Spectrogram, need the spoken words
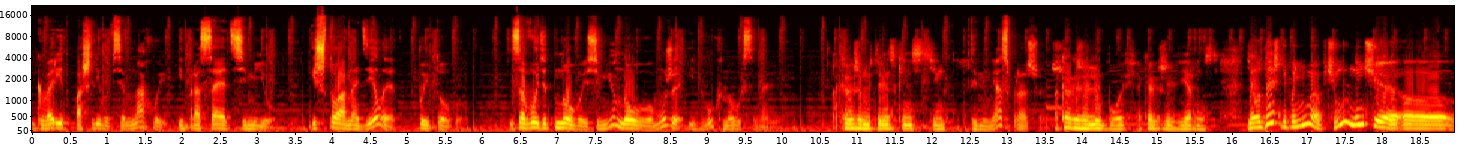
говорит, пошли вы все нахуй, и бросает семью. И что она делает по итогу? Заводит новую семью, нового мужа и двух новых сыновей. А как же материнский инстинкт? Ты меня спрашиваешь? А как же любовь? А как же верность? Я вот, знаешь, не понимаю, почему нынче э,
